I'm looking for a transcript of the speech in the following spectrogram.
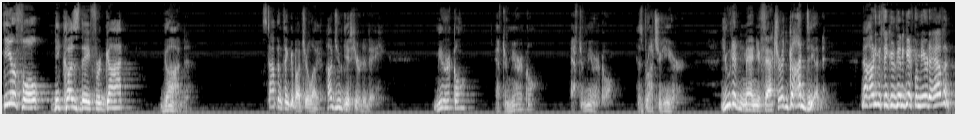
fearful because they forgot God. Stop and think about your life. How'd you get here today? Miracle after miracle after miracle has brought you here. You didn't manufacture it, God did. Now, how do you think you're going to get from here to heaven?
